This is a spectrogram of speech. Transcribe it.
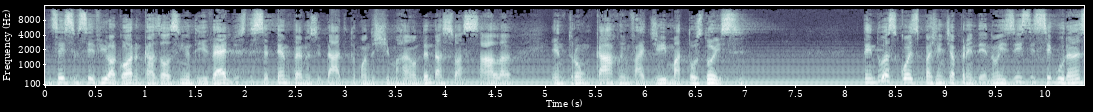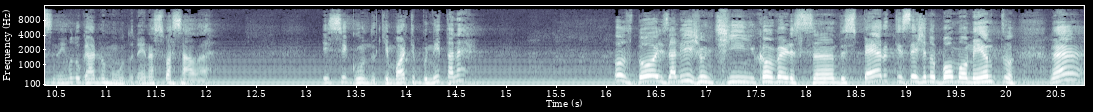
Não sei se você viu agora um casalzinho de velhos de 70 anos de idade tomando chimarrão dentro da sua sala. Entrou um carro, invadiu e matou os dois. Tem duas coisas para a gente aprender: não existe segurança em nenhum lugar no mundo, nem na sua sala. E segundo, que morte bonita, né? Os dois ali juntinho, conversando. Espero que seja no bom momento, né?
